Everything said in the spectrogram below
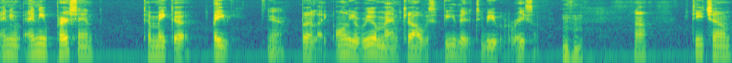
any any person can make a baby, Yeah. But like only a real man can always be there to be able to raise them. Mm-hmm. You know, teach them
